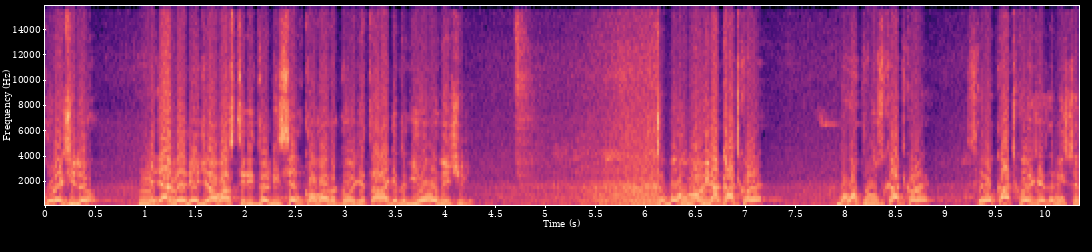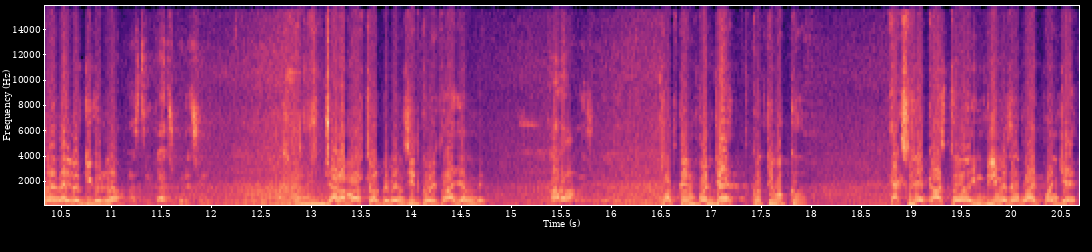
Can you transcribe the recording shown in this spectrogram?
করেছিল। মেজারমেন্ট হয়েছিল আমার স্ত্রী তো রিসেন্ট কর্মাধ্যক্ষ হয়েছে তার আগে তো গৃহবধূ ছিল। তো বহু মহিলা কাজ করে বহু পুরুষ কাজ করে। সেও কাজ করেছে তো নিশ্চয় না নাইলো কি করে না? আপনার স্ত্রী কাজ করেছিল। যারা মাস্টার পেমেন্ট সিট করে তারা জানবে। কারা করেছিল? তৎকালীন পঞ্চায়েত কর্তৃপক্ষ। একশো যে কাজ তো ইমপ্লিমেশন করায় পঞ্চায়েত।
